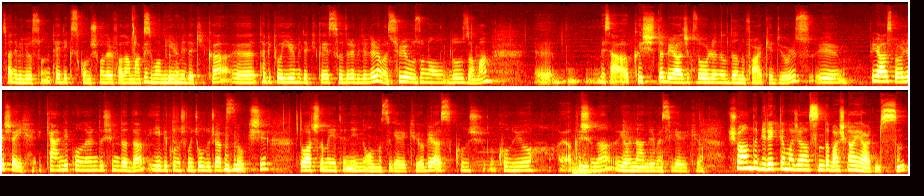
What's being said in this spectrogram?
sen de biliyorsun TEDx konuşmaları falan maksimum 20 dakika. E, tabii ki o 20 dakikaya sığdırabilirler ama süre uzun olduğu zaman e, mesela akışta birazcık zorlanıldığını fark ediyoruz. E, biraz böyle şey kendi konularının dışında da iyi bir konuşmacı olacaksa o kişi doğaçlama yeteneğinin olması gerekiyor. Biraz konuş, konuyu akışına yönlendirmesi gerekiyor. Şu anda bir reklam ajansında başkan yardımcısın.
